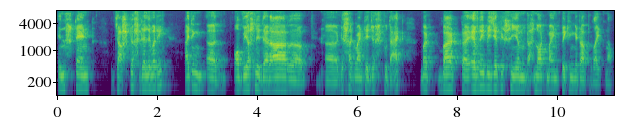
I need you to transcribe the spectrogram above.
instant justice delivery. I think uh, obviously there are uh, uh disadvantages to that, but but uh, every BJP CM does not mind picking it up right now.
